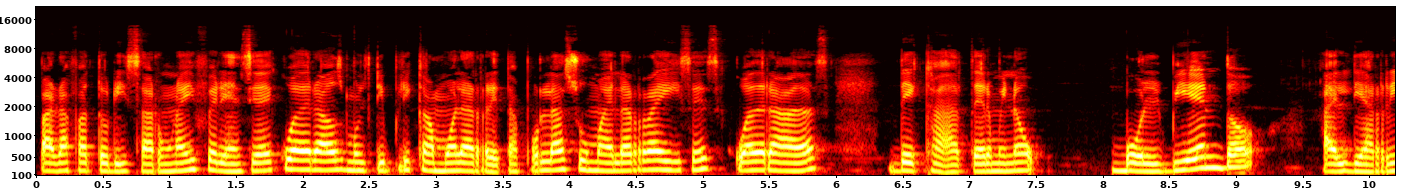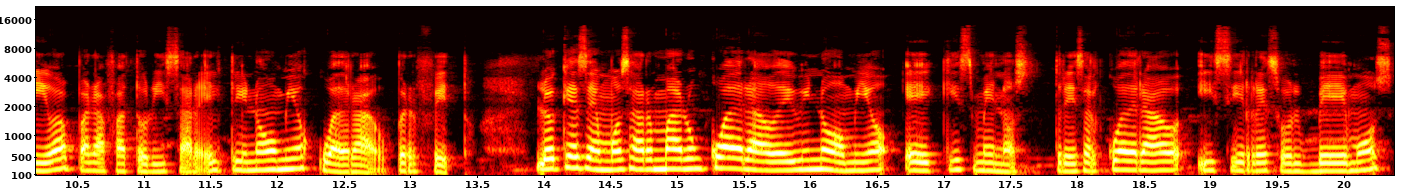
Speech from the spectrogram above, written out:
Para factorizar una diferencia de cuadrados multiplicamos la reta por la suma de las raíces cuadradas de cada término volviendo al de arriba para factorizar el trinomio cuadrado perfecto. Lo que hacemos es armar un cuadrado de binomio x menos 3 al cuadrado y si resolvemos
